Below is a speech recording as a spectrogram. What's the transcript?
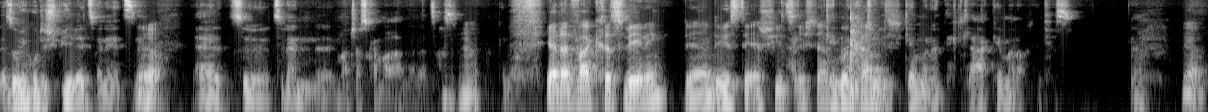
So wie gutes Spiel jetzt, wenn du jetzt ne, ja. äh, zu, zu deinen äh, Mannschaftskameraden dann sagst. Ja. Genau. ja, das war Chris Wening, der DSDS-Schiedsrichter, Kennt man bekannt. natürlich, kennt man, klar, kennt man auch den Chris. Ja.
